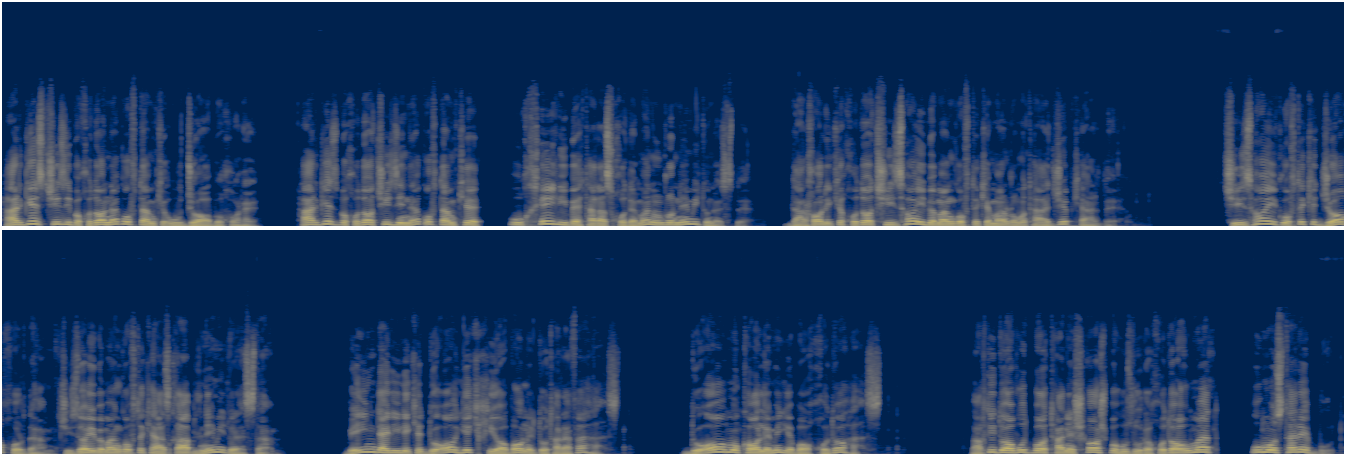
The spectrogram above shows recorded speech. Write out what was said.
هرگز چیزی به خدا نگفتم که او جا بخوره. هرگز به خدا چیزی نگفتم که او خیلی بهتر از خود من اون رو نمی‌دونسته. در حالی که خدا چیزهایی به من گفته که من رو متعجب کرده. چیزهایی گفته که جا خوردم، چیزهایی به من گفته که از قبل نمی‌دونستم. به این دلیل که دعا یک خیابان دو طرفه هست. دعا مکالمه با خدا هست. وقتی داوود با تنشهاش به حضور خدا اومد، او مضطرب بود.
